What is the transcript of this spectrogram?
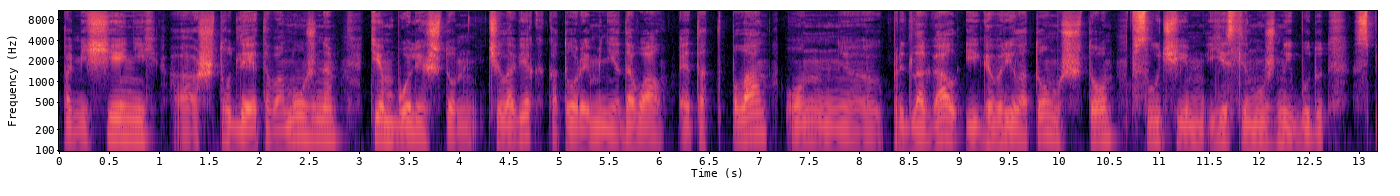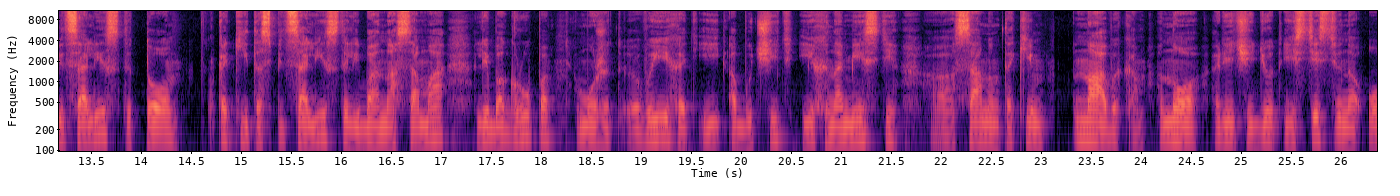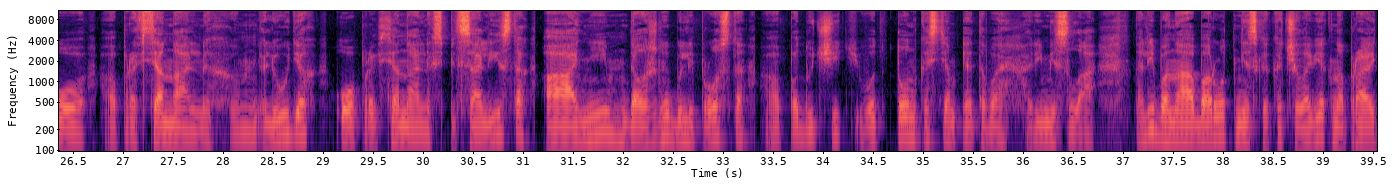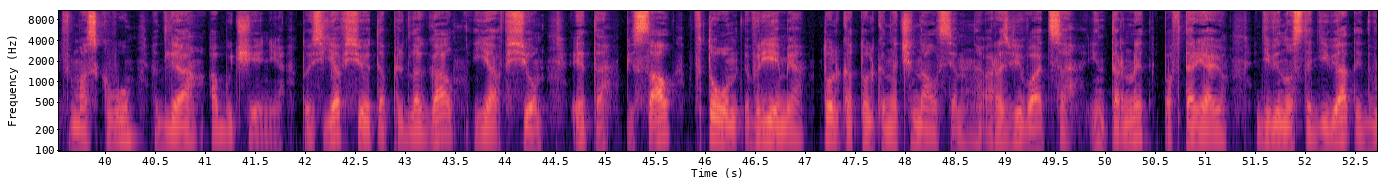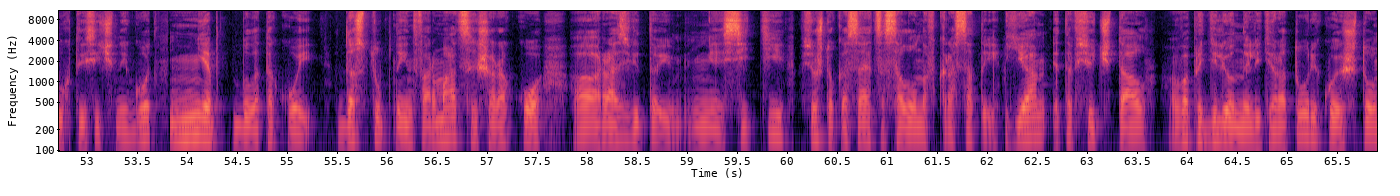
помещений, что для этого нужно. Тем более, что человек, который мне давал этот план, он предлагал и говорил о том, что в случае, если нужны будут специалисты, то какие-то специалисты, либо она сама, либо группа может выехать и обучить их на месте а, самым таким навыкам, но речь идет, естественно, о профессиональных людях, о профессиональных специалистах, а они должны были просто а, подучить вот тонкостям этого ремесла. Либо наоборот, несколько человек направить в Москву для обучения. То есть я все это предлагал, я все это писал. В то время только-только начинался развиваться интернет, повторяю, 99-2000 год, не было такой доступной информации, широко а, развитой сети, все, что касается салонов красоты. Я это все читал в определенной литературе, кое-что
